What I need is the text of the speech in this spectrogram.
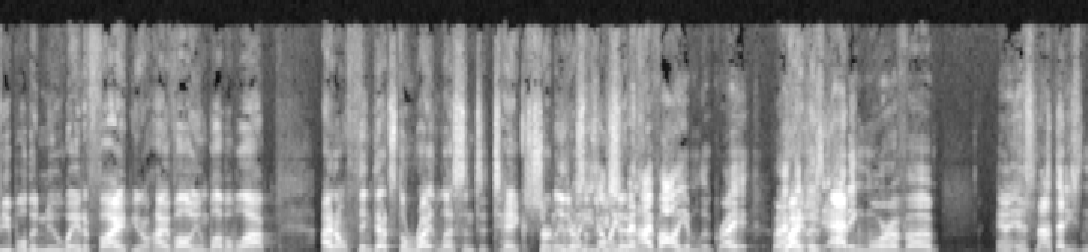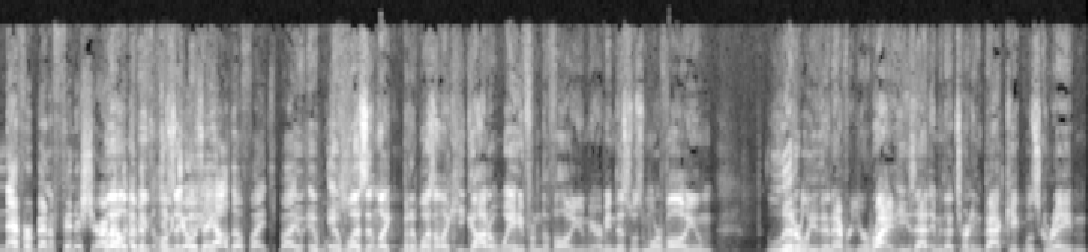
people the new way to fight, you know, high volume, blah blah blah." I don't think that's the right lesson to take. Certainly, there's well, something he's to be always said. been high volume, Luke, right? But I Right. think he's uh, adding more of a. And it's not that he's never been a finisher. I Well, mean, look I at mean, the Jose, two Jose Aldo fights, but it, it, it wasn't like, but it wasn't like he got away from the volume here. I mean, this was more volume, literally than ever. You're right. He's at. I mean, that turning back kick was great, and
